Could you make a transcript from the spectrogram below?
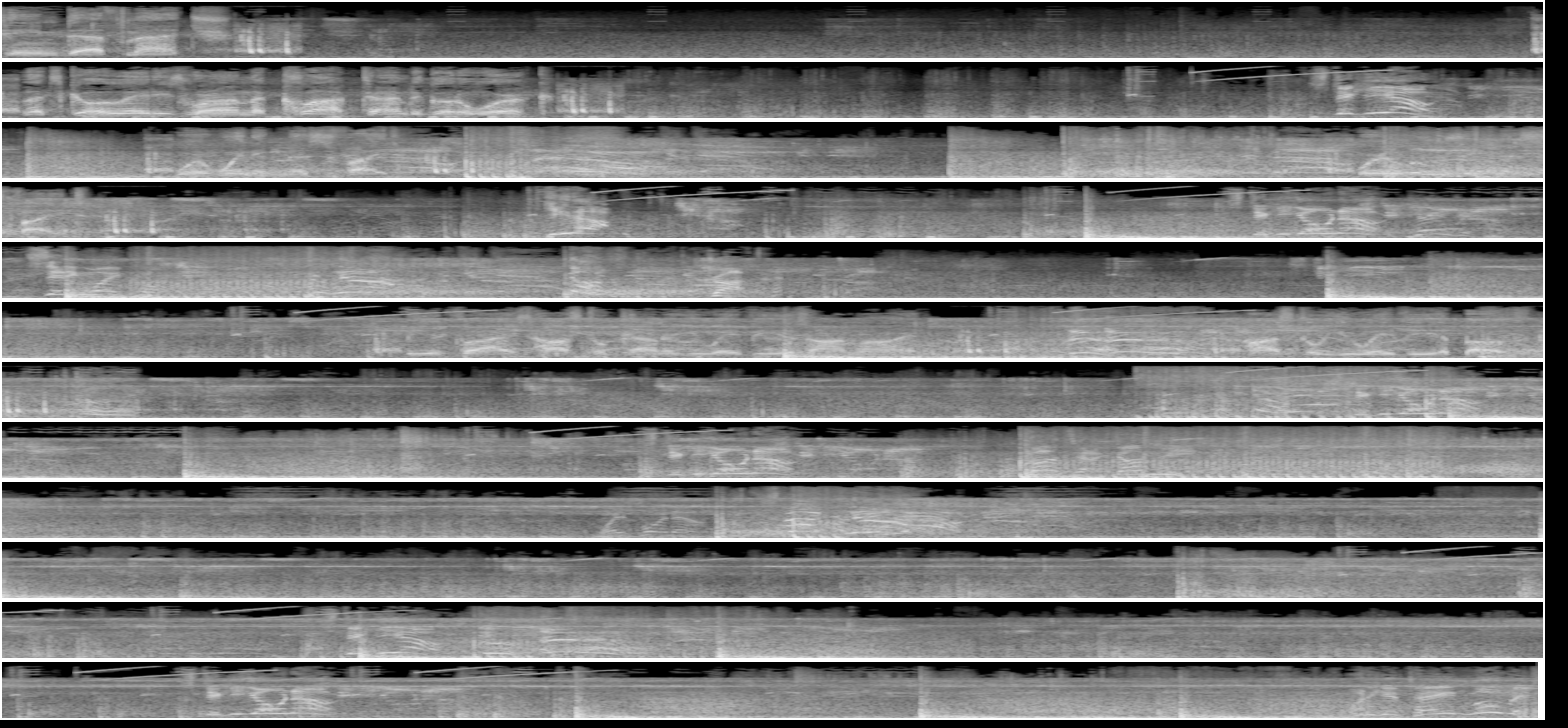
Team deathmatch. Let's go, ladies. We're on the clock. Time to go to work. Sticky out! We're winning this fight. We're losing this fight. Get up! Sticky going out! Sitting waypoint. No! Drop it. Be advised, hostile counter UAV is online. Hostile UAV above. Sticky going out! Sticky going out! Contact on me! Waypoint out. Sniper! No! Sticky out! Sticky going out! Wanna get paid? Move it!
